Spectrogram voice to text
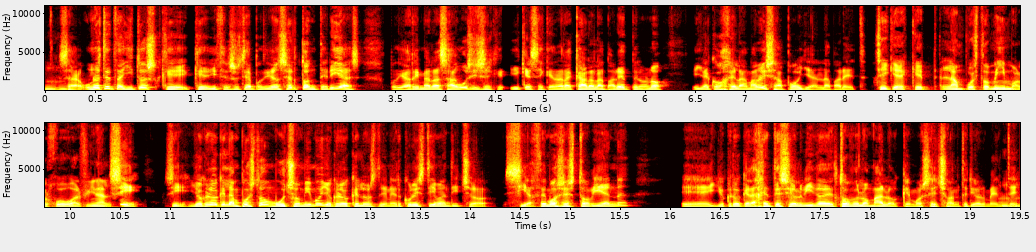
O sea, unos detallitos que, dices, hostia, podrían ser tonterías. Podría arrimar a Samus y, que se quedara cara a la pared, pero no. Ella coge la mano y se apoya en la pared. Sí, que es que le han puesto mimo al juego al final. Sí, sí. Yo creo que le han puesto mucho mimo. Yo creo que los de Mercury Steam han dicho, si hacemos esto bien, eh, yo creo que la gente se olvida de todo lo malo que hemos hecho anteriormente.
